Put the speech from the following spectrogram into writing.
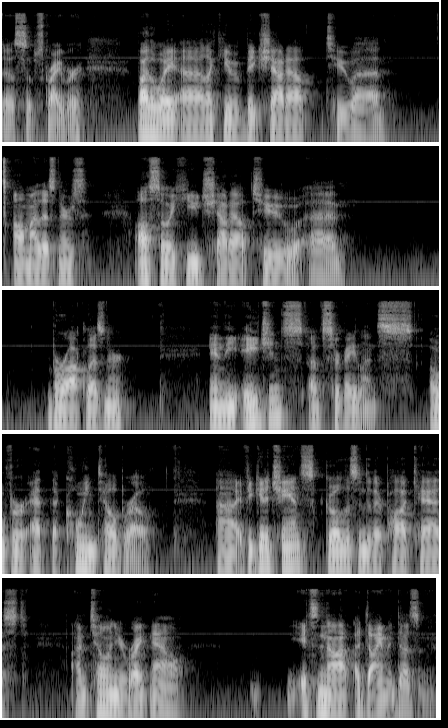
a subscriber. By the way, uh, I'd like to give a big shout out to uh, all my listeners. Also, a huge shout out to uh, Barack Lesnar and the agents of surveillance over at the COINTELBRO. Uh, if you get a chance, go listen to their podcast. I'm telling you right now, it's not a dime a dozen.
